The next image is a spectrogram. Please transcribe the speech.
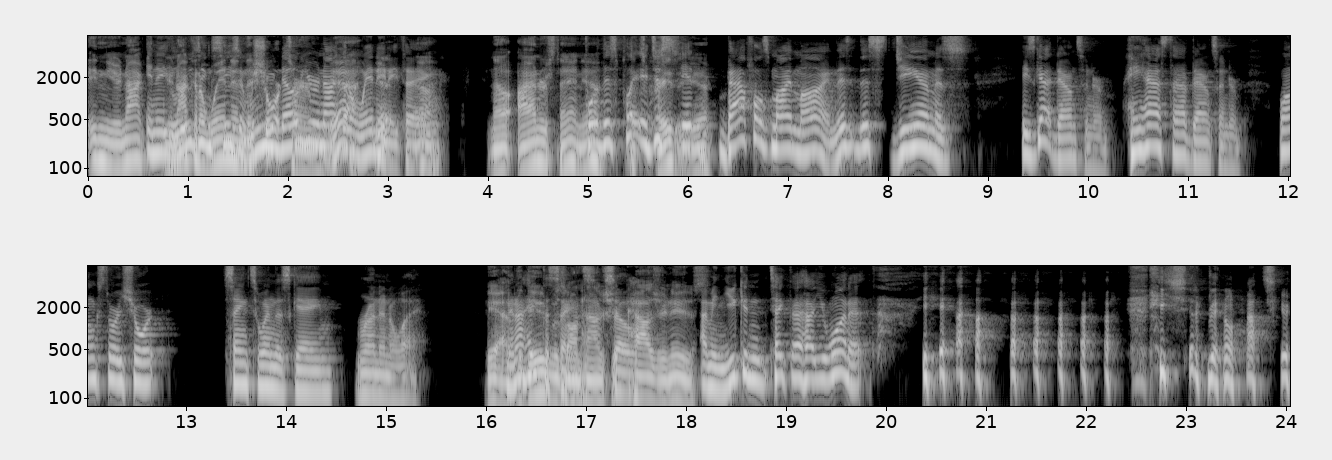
and you're not in a you're not going to win season in the short know term. you're not Yeah, going to win yeah, anything. No, no, I understand. Yeah, for this play. That's It just crazy, it yeah. baffles my mind. This this GM is he's got Down syndrome. He has to have Down syndrome. Long story short, Saints win this game running away. Yeah, the I hate dude the was on Saints, how's your, so- how's your news? I mean, you can take that how you want it. yeah. he should have been on House Your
